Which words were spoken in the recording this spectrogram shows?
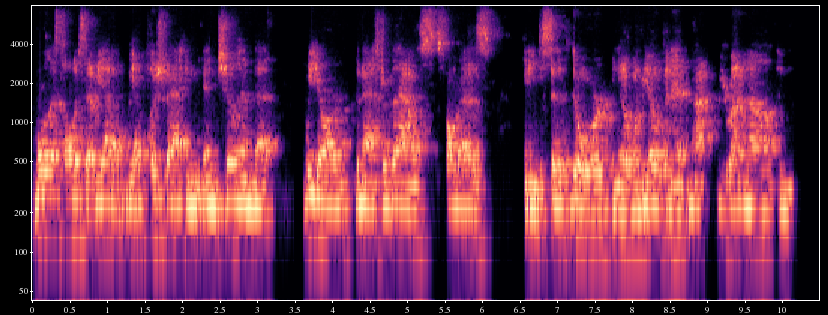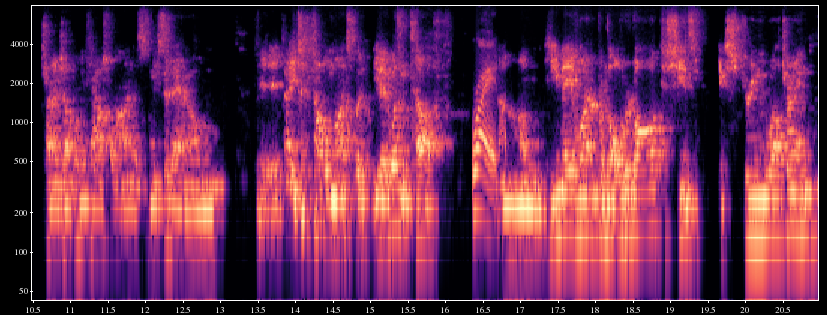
more or less told us that we had to we had to push back and, and show him that we are the master of the house as far as you need to sit at the door, you know, when we open it, not be running up and trying to jump on the couch behind us when we sit down. It, it took a couple months, but yeah, it wasn't tough. Right. Um, he may have learned from the older dog because she's extremely well trained.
